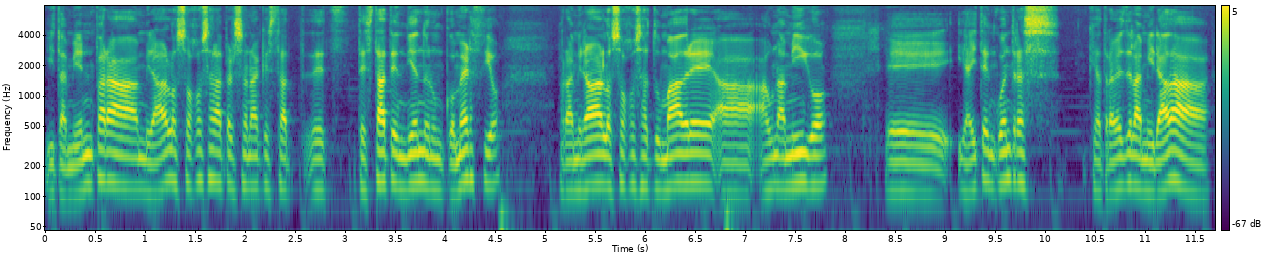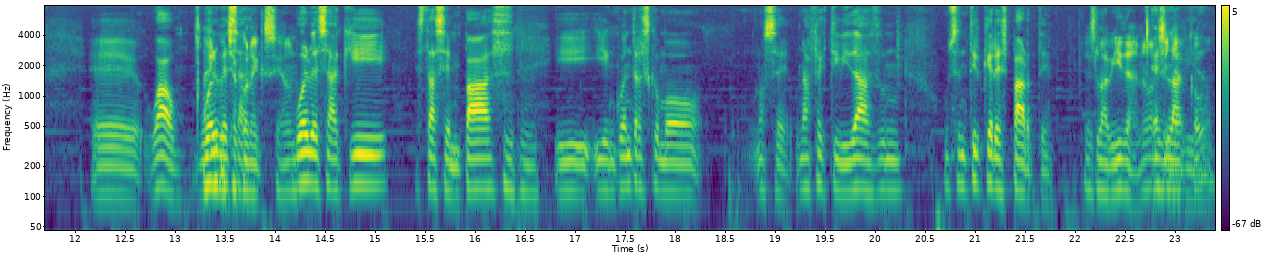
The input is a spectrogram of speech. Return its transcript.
y también para mirar a los ojos a la persona que está, te, está atendiendo en un comercio, para mirar a los ojos a tu madre, a, un amigo, eh, y ahí te encuentras que a través de la mirada, wow, vuelves, vuelves aquí, estás en paz y, encuentras como, no sé, una afectividad, un, sentir que eres parte. Es la vida, ¿no? es la vida.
